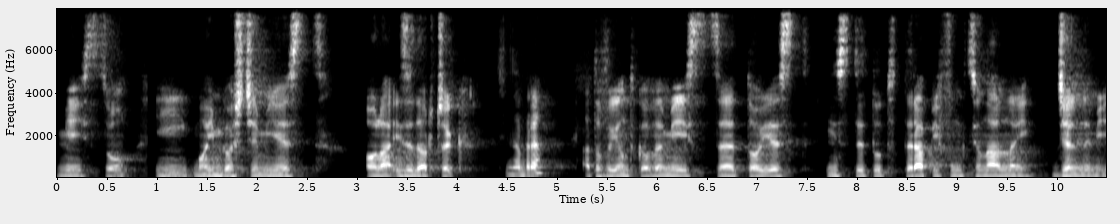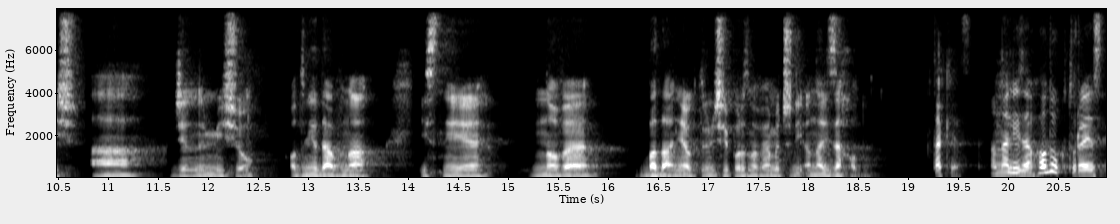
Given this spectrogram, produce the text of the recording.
miejscu i moim gościem jest Ola Izydorczyk. Dzień dobry. A to wyjątkowe miejsce to jest Instytut Terapii Funkcjonalnej Dzielny Miś. A w Dzielnym Misiu od niedawna istnieje nowe badanie, o którym dzisiaj porozmawiamy, czyli analiza chodu. Tak jest. Analiza chodu, która jest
